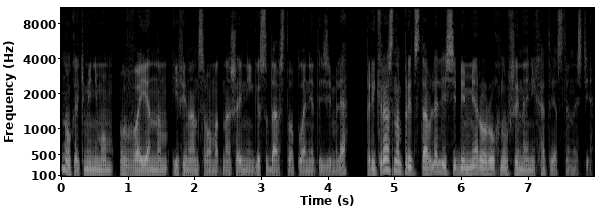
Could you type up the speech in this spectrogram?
ну, как минимум в военном и финансовом отношении государства планеты Земля, прекрасно представляли себе меру рухнувшей на них ответственности.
